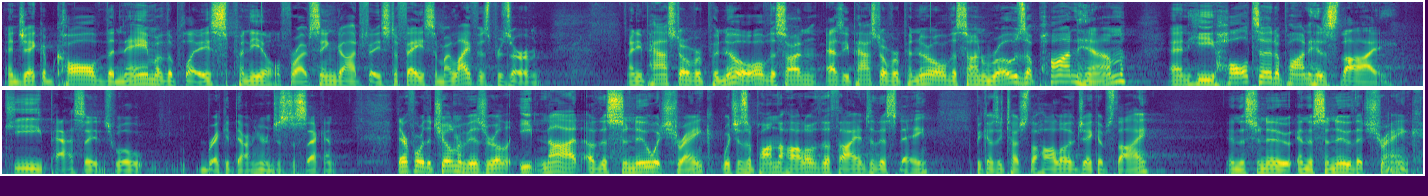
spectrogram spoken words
And Jacob called the name of the place Peniel, for I've seen God face to face, and my life is preserved. And he passed over Penuel, the sun, as he passed over Penuel, the sun rose upon him, and he halted upon his thigh. Key passage. We'll break it down here in just a second. Therefore, the children of Israel eat not of the sinew which shrank, which is upon the hollow of the thigh unto this day, because he touched the hollow of Jacob's thigh in the sinew, in the sinew that shrank.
